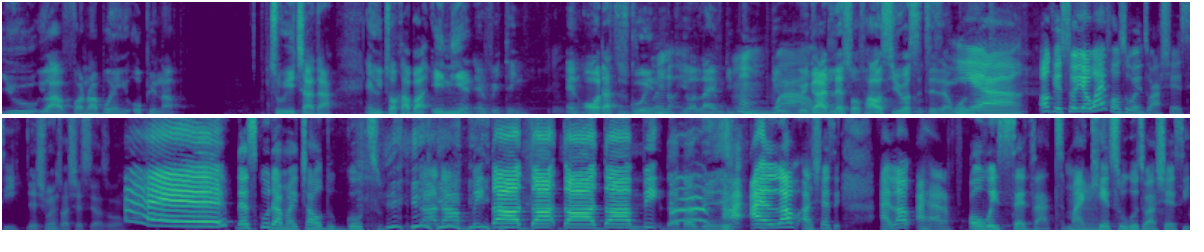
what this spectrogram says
you you are vulnerable and you open up to each other and you talk about any and everything. And all that is going in your life, mm, the- the- mm, wow. regardless of how serious it is and what. Yeah. Okay, so your wife also went to Ashesi. yeah, she went to Ashesi as well. Hey, the school that my child would go to. da, da, bi- da, da, da, da, bi- Da, da, bi. I, I love Ashesi. I love. I have always said that my mm. kids will go to Ashesi,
